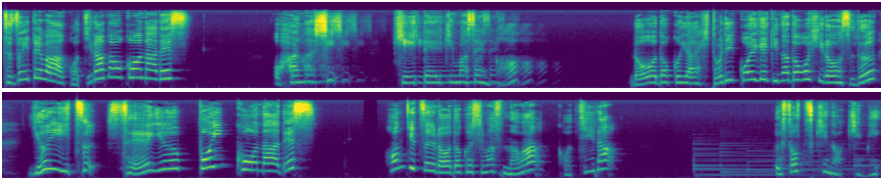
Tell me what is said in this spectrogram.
続いてはこちらのコーナーです。お話、聞いていきませんか？朗読や一人声劇などを披露する唯一声優っぽいコーナーです。本日朗読しますのはこちら。嘘つきの君。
